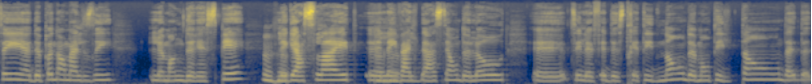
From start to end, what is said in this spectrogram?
tu sais, euh, de pas normaliser le manque de respect, Mhm. le gaslight, euh, Mhm. l'invalidation de l'autre, euh, tu sais, le fait de se traiter de nom, de monter le ton, de- de-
